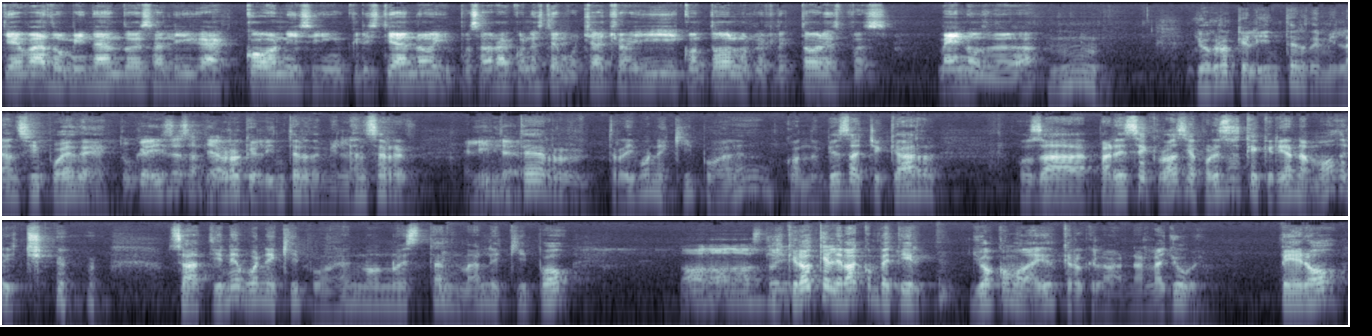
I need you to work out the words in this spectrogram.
lleva dominando esa liga con y sin Cristiano y pues ahora con este muchacho ahí y con todos los reflectores, pues menos, ¿verdad? Mm, yo creo que el Inter de Milán sí puede. ¿Tú qué dices, Yo Santiago? creo que el Inter de Milán se. re- El el Inter. Inter. trae buen equipo, ¿eh? Cuando empieza a checar. O sea, parece Croacia, por eso es que querían a Modric. o sea, tiene buen equipo, ¿eh? No, no es tan mal equipo. No, no, no, estoy... Y creo que le va a competir. Yo como David creo que le va a ganar la Juve. Pero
